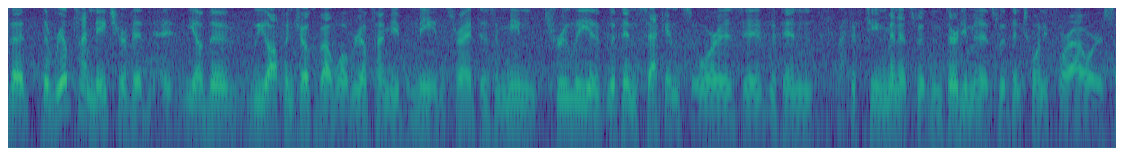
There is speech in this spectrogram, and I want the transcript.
the, the real-time nature of it, it, you know, the, we often joke about what real-time even means, right? Does it mean truly within seconds or is it within right. 15 minutes, within 30 minutes, within 24 hours?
